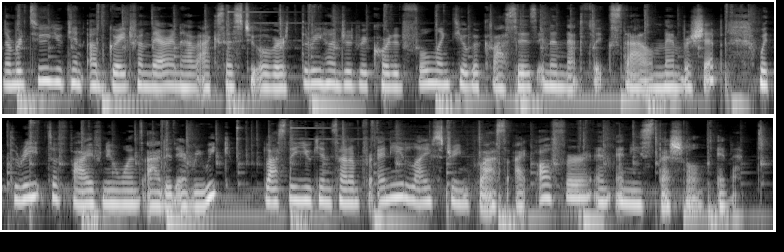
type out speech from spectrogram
Number two, you can upgrade from there and have access to over 300 recorded full length yoga classes in a Netflix style membership with three to five new ones added every week. Lastly, you can sign up for any live stream class I offer and any special event.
